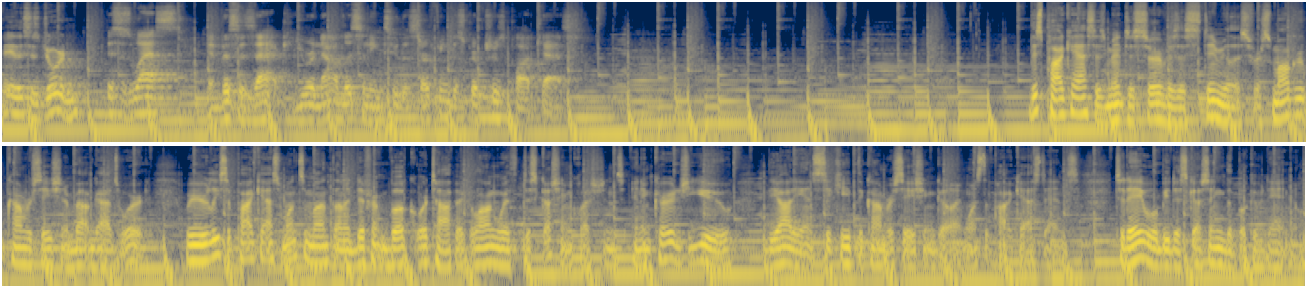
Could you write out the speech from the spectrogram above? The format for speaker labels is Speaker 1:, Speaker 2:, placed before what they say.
Speaker 1: Hey, this is Jordan.
Speaker 2: This is Wes.
Speaker 3: And this is Zach. You are now listening to the Surfing the Scriptures podcast.
Speaker 1: This podcast is meant to serve as a stimulus for small group conversation about God's Word. We release a podcast once a month on a different book or topic, along with discussion questions, and encourage you, the audience, to keep the conversation going once the podcast ends. Today, we'll be discussing the book of Daniel.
